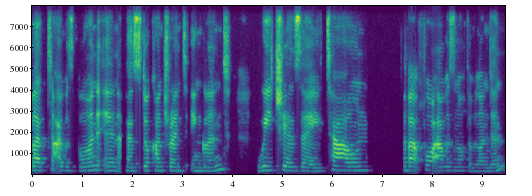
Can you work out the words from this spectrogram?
But I was born in Stoke-on-Trent, England, which is a town about four hours north of London.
